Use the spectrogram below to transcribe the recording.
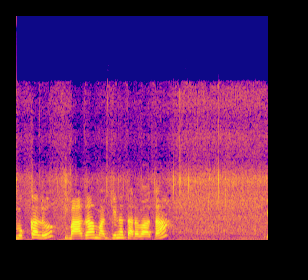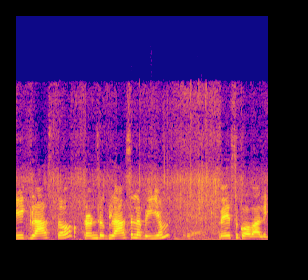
ముక్కలు బాగా మగ్గిన తర్వాత ఈ గ్లాస్తో రెండు గ్లాసుల బియ్యం వేసుకోవాలి.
